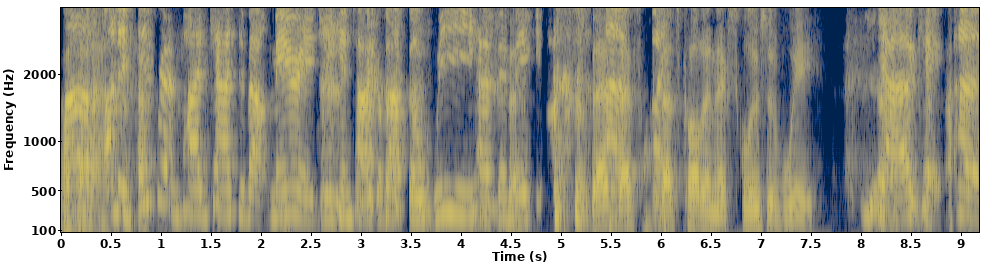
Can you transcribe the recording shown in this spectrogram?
Uh, on a different podcast about marriage, we can talk about the we have been baking. That, that's but- that's called an exclusive we. Yeah, okay. Uh,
